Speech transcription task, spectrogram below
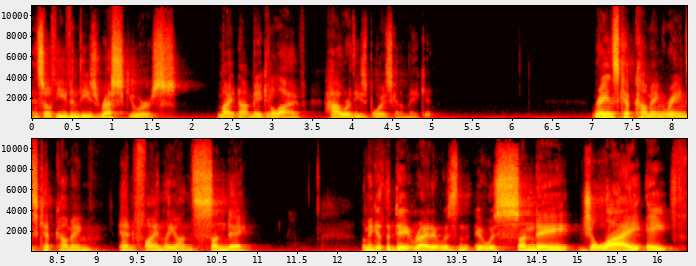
And so, if even these rescuers might not make it alive, how are these boys going to make it? Rains kept coming, rains kept coming, and finally on Sunday, let me get the date right. It was, it was Sunday, July 8th,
